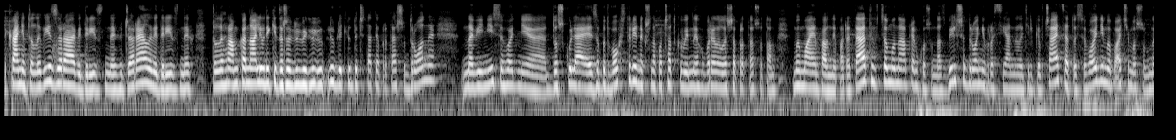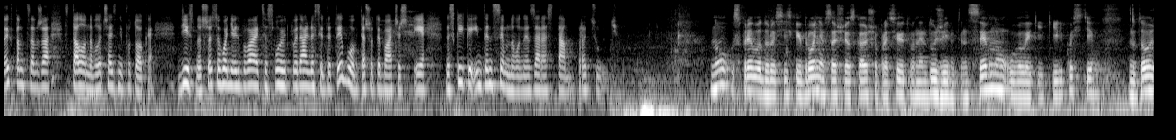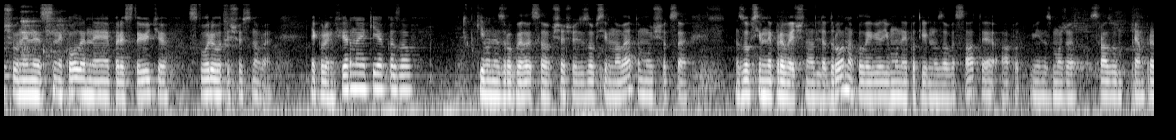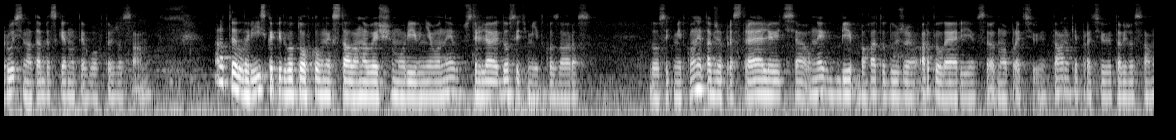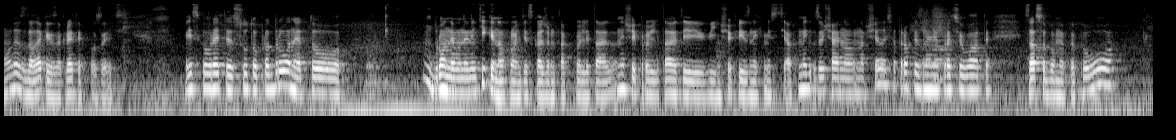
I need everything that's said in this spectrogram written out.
Екранів телевізора від різних джерел, від різних телеграм-каналів, які дуже люблять, люди читати про те, що дрони на війні сьогодні дошкуляє з обидвох сторін. Якщо на початку війни говорили лише про те, що там ми маємо певний паритет в цьому напрямку, що в нас більше дронів, росіяни але тільки вчаться, то сьогодні ми бачимо, що в них там це вже стало на величезні потоки. Дійсно, що сьогодні відбувається в своїй відповідальності, де ти був, те, що ти бачиш, і наскільки інтенсивно вони зараз там працюють. Ну, з приводу російських дронів, все, що я скажу, що працюють вони дуже інтенсивно у великій кількості, до того, що вони не, ніколи не перестають створювати щось нове. Як про інферно, який я казав, які вони зробили, це взагалі щось зовсім нове, тому що це зовсім непривично для дрона, коли йому не потрібно зависати, а він зможе зразу прямо при русі на тебе скинути вог той же самий. Артилерійська підготовка у них стала на вищому рівні. Вони стріляють досить мітко зараз. Досить мітко. Вони також пристрелюються. У них багато дуже артилерії все одно працює. Танки працюють так же само, але з далеких закритих позицій. Якщо говорити суто про дрони, то ну, дрони вони не тільки на фронті, скажімо так, пролітають, вони ще й пролітають і в інших різних місцях. Ми, звичайно, навчилися трохи з ними працювати засобами ППО,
